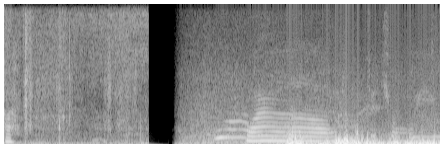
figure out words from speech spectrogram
ค่ะว้าว จุดชมวิว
